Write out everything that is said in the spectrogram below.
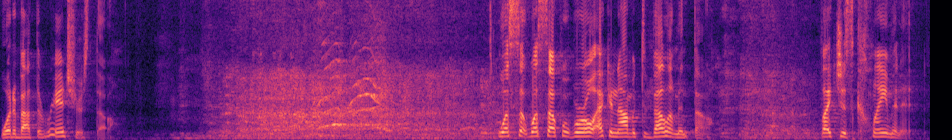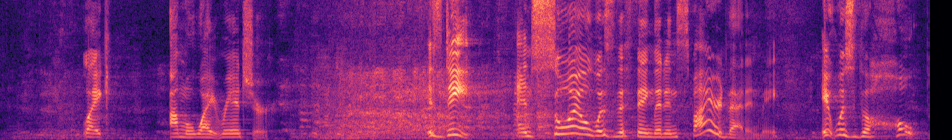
what about the ranchers though? what's, up, what's up with rural economic development though? Like just claiming it. Like, I'm a white rancher. It's deep. And soil was the thing that inspired that in me. It was the hope,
